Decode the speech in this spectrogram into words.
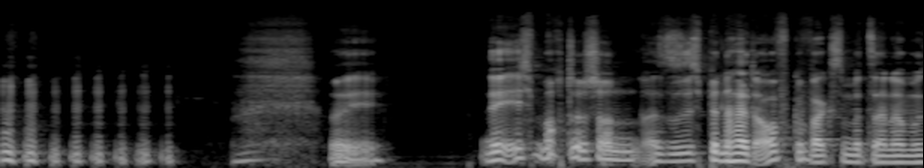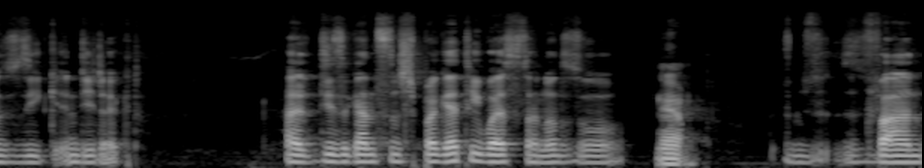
Ui. Nee, ich mochte schon, also ich bin halt aufgewachsen mit seiner Musik indirekt. Halt diese ganzen Spaghetti-Western und so Ja. waren,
